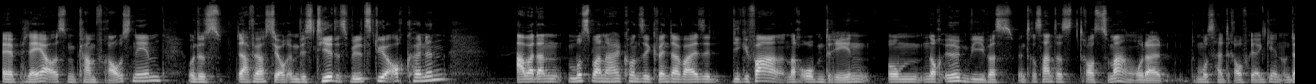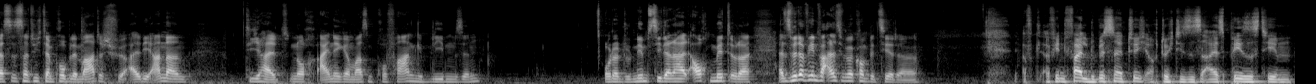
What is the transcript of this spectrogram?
äh, Player aus dem Kampf rausnehmen und das, dafür hast du ja auch investiert, das willst du ja auch können. Aber dann muss man halt konsequenterweise die Gefahr nach oben drehen, um noch irgendwie was Interessantes draus zu machen. Oder du musst halt drauf reagieren. Und das ist natürlich dann problematisch für all die anderen, die halt noch einigermaßen profan geblieben sind. Oder du nimmst die dann halt auch mit oder. Also es wird auf jeden Fall alles immer komplizierter. Auf, auf, jeden Fall. Du bist natürlich auch durch dieses ASP-System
